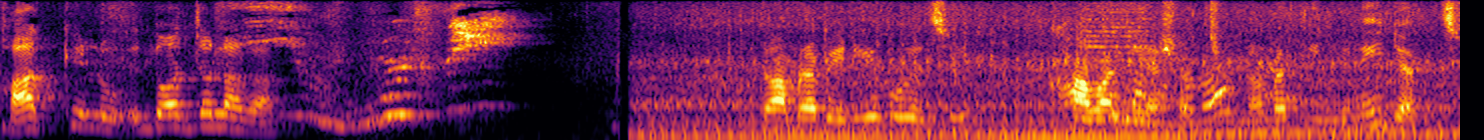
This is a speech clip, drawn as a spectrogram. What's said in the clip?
ভাত খেলো দরজা লাগা। তো আমরা বেরিয়ে পড়েছি খাবার নিয়ে আসার জন্য, আমরা দিনেই যাচ্ছি।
